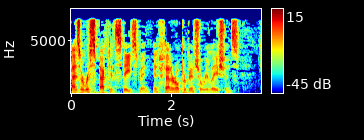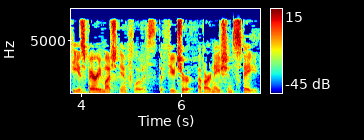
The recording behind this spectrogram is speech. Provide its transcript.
As a respected statesman in federal provincial relations, he has very much influenced the future of our nation state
